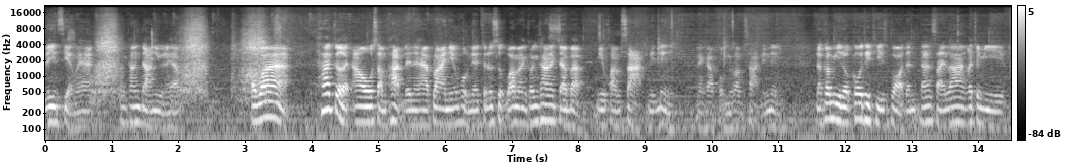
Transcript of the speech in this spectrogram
ได้ยินเสียงไหมฮะ ค่อนข้างดังอยู่นะครับ เพราะว่าถ้าเกิดเอาสัมผัสเลยนะฮะปลายนิ้วผมเนี่ยจะรู้สึกว่ามันค่อนข้างจะแบบมีความสากนิดหนึ่งนะครับผมมีความสากนิดหนึ่งแล้วก็มีโลโก้ TT Sport ด้านด้านซ้ายล่างก็จะมีไฟ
